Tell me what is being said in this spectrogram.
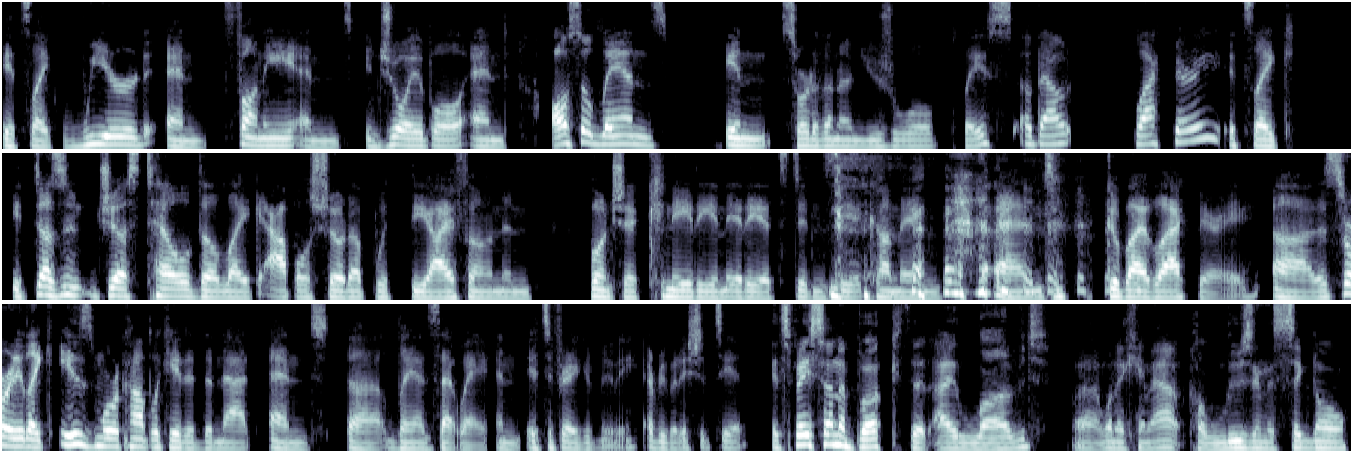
It's like weird and funny and enjoyable, and also lands in sort of an unusual place about BlackBerry. It's like it doesn't just tell the like Apple showed up with the iPhone and bunch of Canadian idiots didn't see it coming and goodbye BlackBerry. Uh, the story like is more complicated than that and uh, lands that way, and it's a very good movie. Everybody should see it. It's based on a book that I loved uh, when it came out called Losing the Signal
